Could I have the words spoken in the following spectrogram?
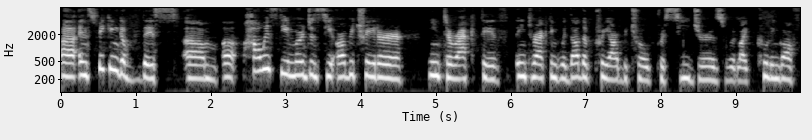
and speaking of this, um, how is the emergency arbitrator? Interactive, interacting with other pre-arbitral procedures with like cooling off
